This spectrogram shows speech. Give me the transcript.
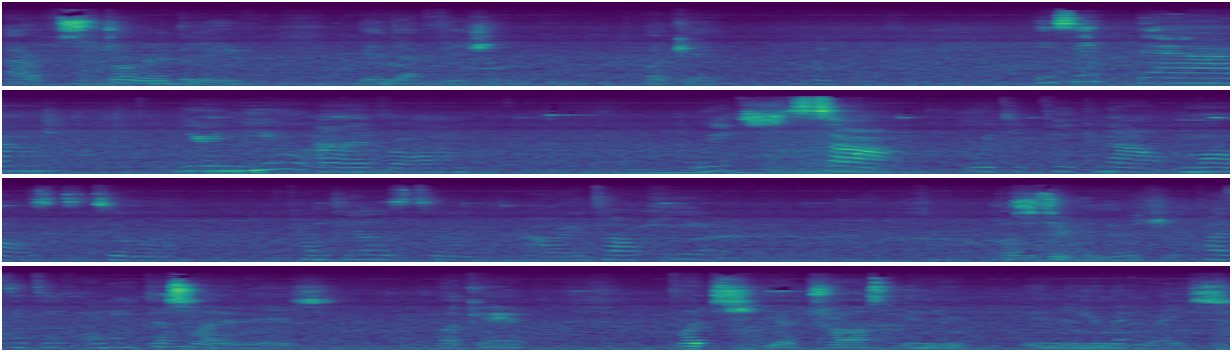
I strongly believe in that vision. Okay. Is it um, your new album? Which song would you pick now most to come close to our talk here? Positive energy. Positive energy. That's what it is. Okay? Put your trust in in the human race.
